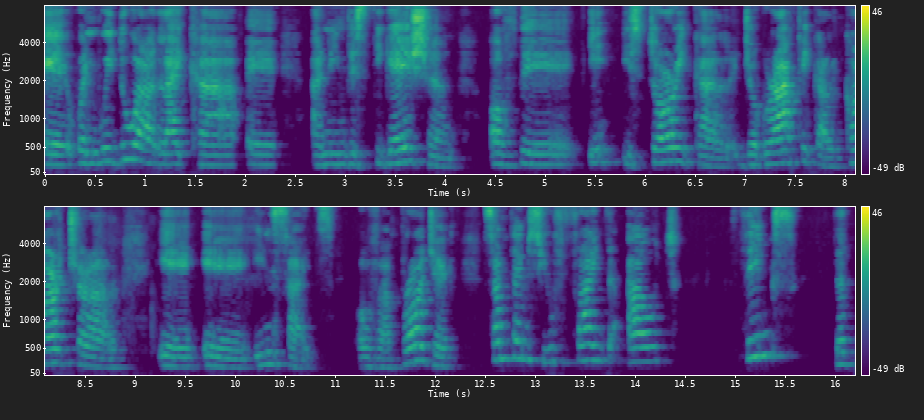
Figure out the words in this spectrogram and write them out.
uh, when we do a, like a, a, an investigation of the historical, geographical, cultural uh, uh, insights of a project, sometimes you find out things that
